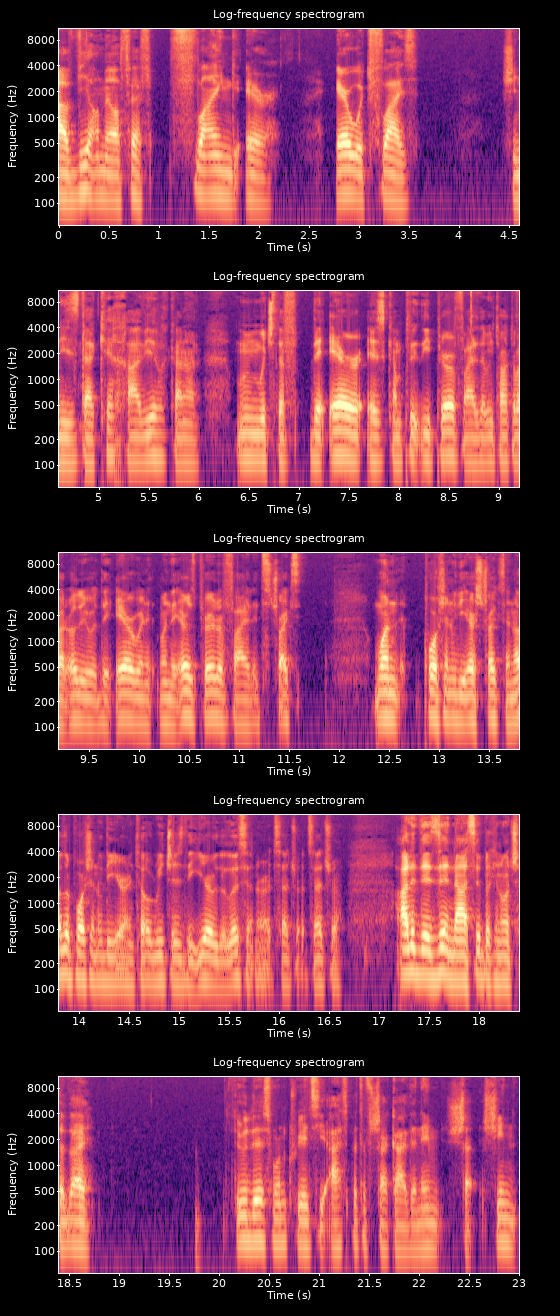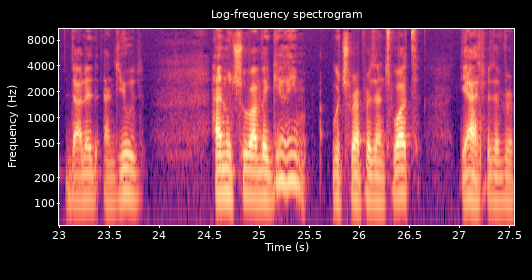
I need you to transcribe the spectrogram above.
Avir me'ofef, flying air, air which flies. In which the the air is completely purified that we talked about earlier. The air when it, when the air is purified, it strikes one portion of the air strikes another portion of the air until it reaches the ear of the listener, etc., etc. Through this, one creates the aspect of Shakai, the name Shin, Dalid, and Yud. which represents what? the aspect of re-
